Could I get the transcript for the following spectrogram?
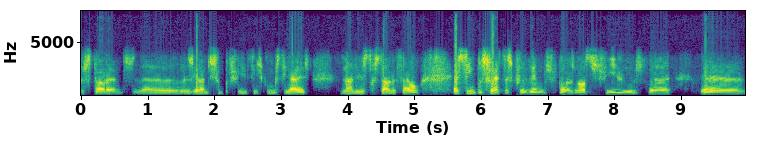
restaurantes da, das grandes superfícies comerciais, das áreas de restauração. As simples festas que fazemos para os nossos filhos, para, uh,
